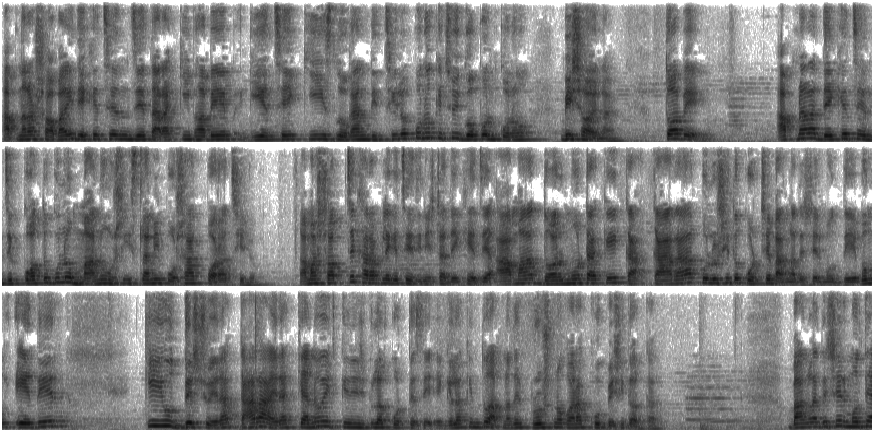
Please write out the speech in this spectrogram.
আপনারা সবাই দেখেছেন যে, তারা কীভাবে গিয়েছে, কি স্লোগান দিচ্ছিল, কোনো কিছুই গোপন কোনো বিষয় নয়। তবে আপনারা দেখেছেন যে কতগুলো মানুষ ইসলামী পোশাক পরা ছিল আমার সবচেয়ে খারাপ লেগেছে এই জিনিসটা দেখে যে আমার ধর্মটাকে কারা কলুষিত করছে বাংলাদেশের মধ্যে এবং এদের কি উদ্দেশ্য? এরা কারা? এরা কেন এই জিনিসগুলো করতেছে? এগুলো কিন্তু আপনাদের প্রশ্ন করা খুব বেশি দরকার। বাংলাদেশের মধ্যে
